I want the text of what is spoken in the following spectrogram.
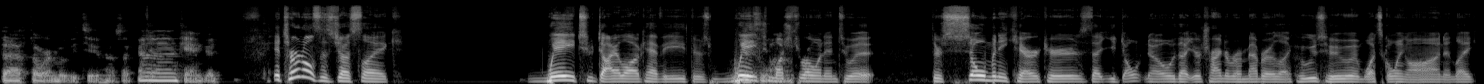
the Thor movie too. I was like, uh, okay, I'm good. Eternals is just like way too dialogue heavy. There's way It's too much thrown into it. There's so many characters that you don't know that you're trying to remember like who's who and what's going on and like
